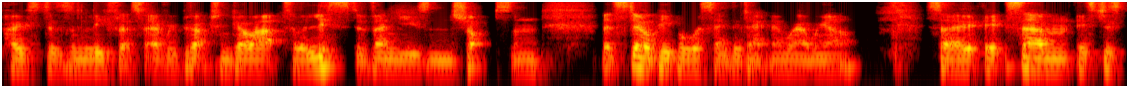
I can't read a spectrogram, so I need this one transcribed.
posters and leaflets for every production go out to a list of venues and shops. And but still, people will say they don't know where we are. So it's um it's just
